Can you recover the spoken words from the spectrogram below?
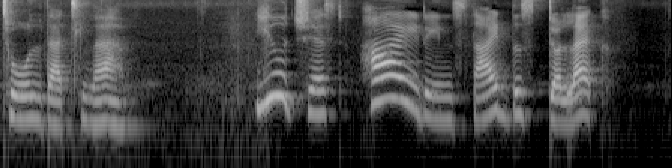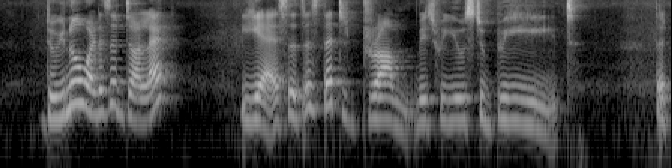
told that lamb, You just hide inside this dholak. Do you know what is a dholak? Yes, it is that drum which we used to beat. That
